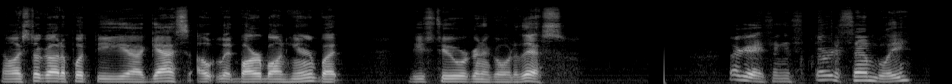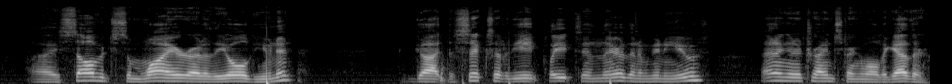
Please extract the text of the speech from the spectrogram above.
Now I still got to put the uh, gas outlet barb on here, but these two are going to go to this. Okay, so to start assembly. I salvaged some wire out of the old unit. Got the six out of the eight plates in there that I'm going to use. And I'm going to try and string them all together.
